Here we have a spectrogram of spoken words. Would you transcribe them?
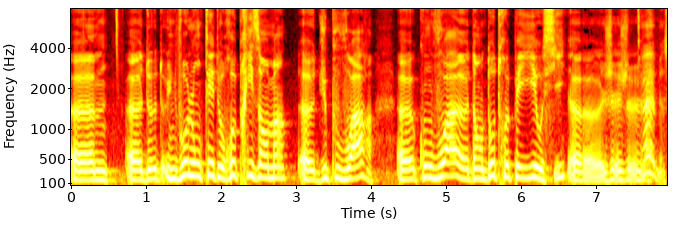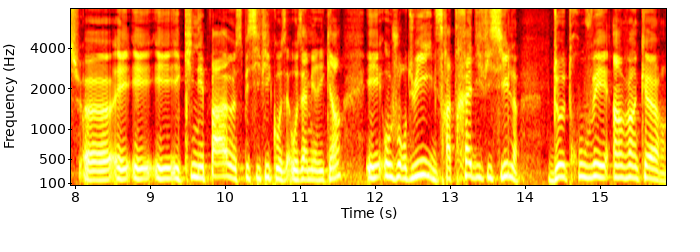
une volonté de reprise en main du pouvoir. Euh, qu'on voit euh, dans d'autres pays aussi, euh, Et, qui n'est pas spécifique aux, Américains. Et aujourd'hui, il sera très difficile de trouver un vainqueur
